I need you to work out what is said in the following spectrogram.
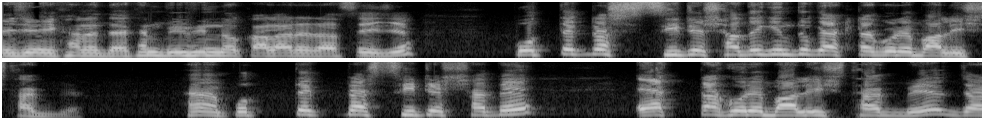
এই যে এখানে দেখেন, বিভিন্ন কালারের আছে। এই যে, প্রত্যেকটা সিটের সাথে কিন্তু একটা করে বালিশ থাকবে। হ্যাঁ প্রত্যেকটা সিটের সাথে একটা করে বালিশ থাকবে, যা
